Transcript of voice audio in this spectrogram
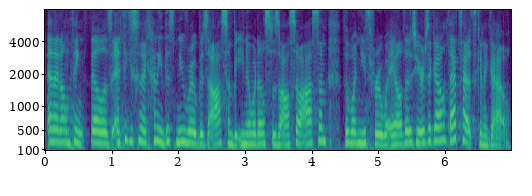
And I don't think Phil is, I think he's like, honey, this new robe is awesome. But you know what else was also awesome? The one you threw away all those years ago. That's how it's going to go.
